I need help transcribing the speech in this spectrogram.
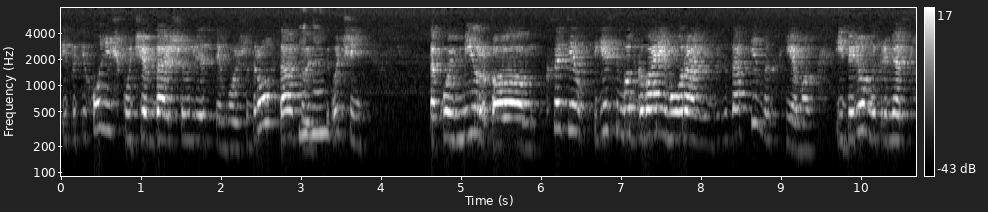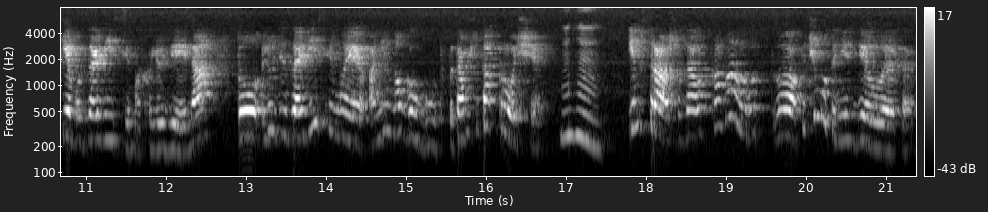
и потихонечку, чем дальше в лес, тем больше дров, да, то есть очень такой мир. э, Кстати, если мы вот говорим о ранних безадаптивных схемах и берем, например, схему зависимых людей, да, то люди зависимые, они много лгут, потому что так проще. Мгм. Им страшно, да, вот сказала, вот а, почему ты не сделала это?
